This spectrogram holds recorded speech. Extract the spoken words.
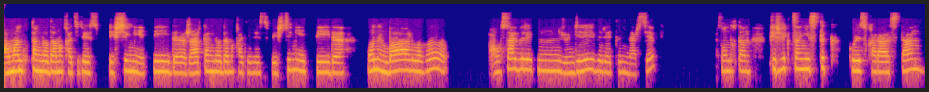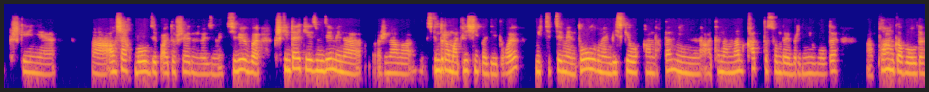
Мамандық таңдаудан қателесіп ештеңе етпейді жар таңдаудан қателесіп ештеңе етпейді. Оның барлығы ауыса беретін жөнделе беретін нәрсе. Сондықтан перфекционистік көзқарастан кішкене ә, алшақ бол деп айтушы едім өзіме. Себебі кішкентай кезімде мені жаңағы синдром отличника дейді ғой. Мектепте мен толығымен беске оқығандықтан менің ата анамнан қатты сондай бір не болды планка болды.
